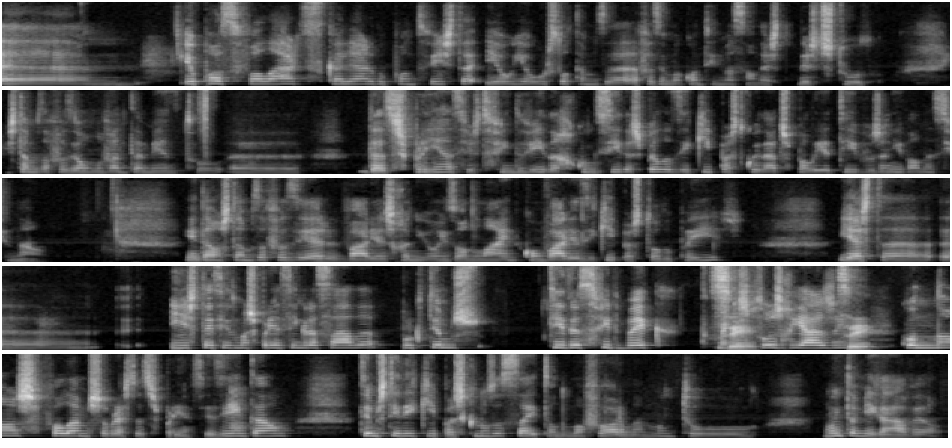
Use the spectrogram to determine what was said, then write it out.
Uh, eu posso falar, se calhar, do ponto de vista. Eu e a Úrsula estamos a, a fazer uma continuação deste, deste estudo. Estamos a fazer um levantamento. Uh, das experiências de fim de vida reconhecidas pelas equipas de cuidados paliativos a nível nacional. Então, estamos a fazer várias reuniões online com várias equipas de todo o país E esta. Uh, e isto tem sido uma experiência engraçada porque temos tido esse feedback de como Sim. é que as pessoas reagem Sim. quando nós falamos sobre estas experiências. E então temos tido equipas que nos aceitam de uma forma muito, muito amigável,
